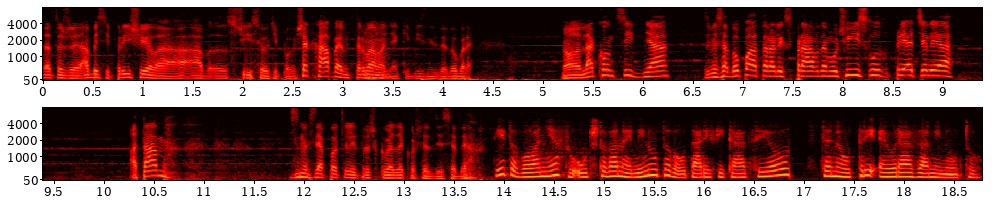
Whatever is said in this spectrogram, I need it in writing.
Za to, že aby si prišiel a, a, a z čísel ti povie. Však chápem, treba mať nejaký biznis, dobre. No ale na konci dňa sme sa dopátrali k správnemu číslu, priatelia. A tam sme zaplatili trošku viac ako 60 eur. Tieto volania sú účtované minútovou tarifikáciou s cenou 3 eurá za minútu.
